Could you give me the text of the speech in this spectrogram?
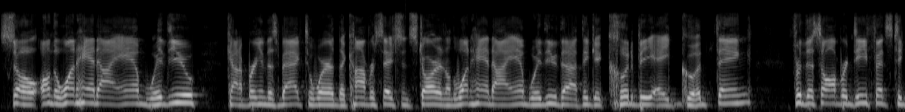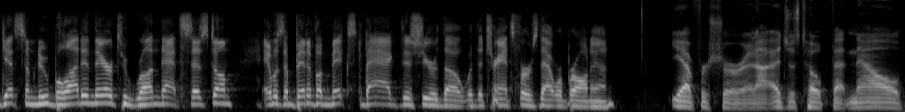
So, on the one hand, I am with you kind of bringing this back to where the conversation started. On the one hand, I am with you that I think it could be a good thing for this Auburn defense to get some new blood in there to run that system. It was a bit of a mixed bag this year, though, with the transfers that were brought in. Yeah, for sure. And I just hope that now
